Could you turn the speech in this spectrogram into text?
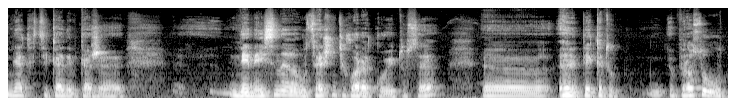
Някак си, как да ви кажа, не, наистина, отсрещните хора, които са, те като просто от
